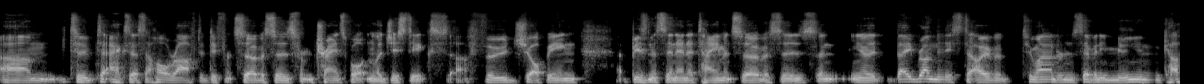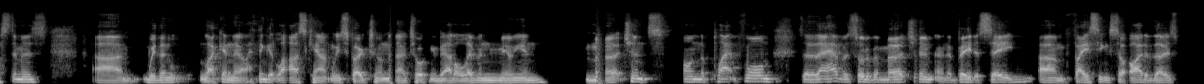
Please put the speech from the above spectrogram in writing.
um, to, to access a whole raft of different services from transport and logistics, uh, food shopping, uh, business and entertainment services. And, you know, they run this to over 270 million customers um, within like in the, I think at last count we spoke to them, they're talking about 11 million merchants on the platform. So they have a sort of a merchant and a B2C um, facing side of those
